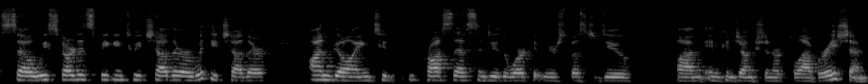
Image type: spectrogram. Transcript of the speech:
so we started speaking to each other or with each other ongoing to process and do the work that we were supposed to do um, in conjunction or collaboration.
